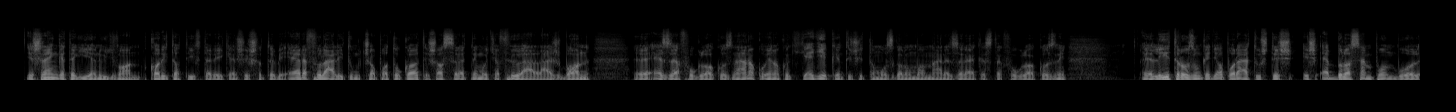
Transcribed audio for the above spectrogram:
és rengeteg ilyen ügy van, karitatív tevékenység, stb. Erre fölállítunk csapatokat, és azt szeretném, hogyha főállásban ezzel foglalkoznának, olyanok, akik egyébként is itt a mozgalomban már ezzel elkezdtek foglalkozni létrehozunk egy apparátust, és, és ebből a szempontból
